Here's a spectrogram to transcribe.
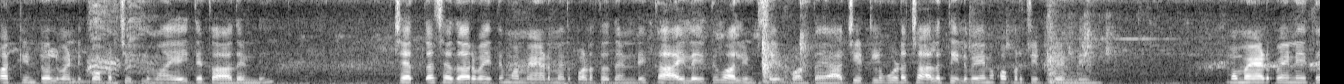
పక్కింటి వండి కొబ్బరి చెట్లు మా అయితే కాదండి. చెత్త చెదారం అయితే మా మేడ మీద పడుతుందండి. కాయలు అయితే వాళ్ళ ఇంటి సైడ్ పడతాయి. ఆ చెట్లు కూడా చాలా తెలివైన కొబ్బరి చెట్లు అండి మా మేడ పైన అయితే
